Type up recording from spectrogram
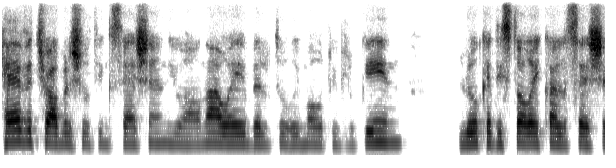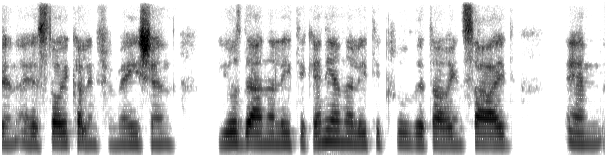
have a troubleshooting session, you are now able to remotely look in, look at historical session, uh, historical information, use the analytic, any analytic tools that are inside, and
